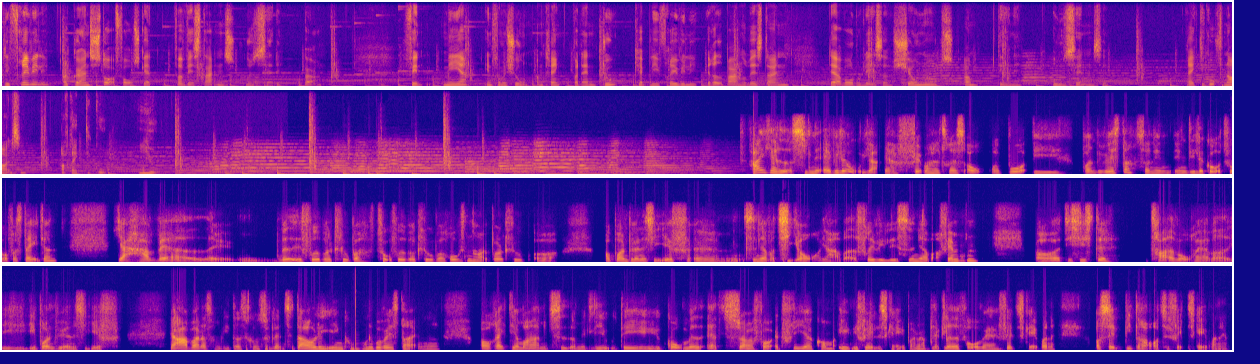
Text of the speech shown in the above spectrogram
Bliv frivillig og gør en stor forskel for Vestegnens udsatte børn. Find mere information omkring, hvordan du kan blive frivillig i Red Barnet Vestegnen, der hvor du læser show notes om denne udsendelse. Rigtig god fornøjelse og rigtig god jul. Hej, jeg hedder Signe Abilov. Jeg er 55 år og bor i Brøndby Vester, sådan en, en lille gåtur fra stadion. Jeg har været øh, med i fodboldklubber, to fodboldklubber, Rosenhøj Boldklub og, og Brøndbyernes IF, øh, siden jeg var 10 år. Jeg har været frivillig, siden jeg var 15. Og de sidste 30 år har jeg været i, i Brøndbyernes IF. Jeg arbejder som idrætskonsulent til daglig i en kommune på Vestegnen, og rigtig meget af min tid og mit liv, det går med at sørge for, at flere kommer ind i fællesskaberne og bliver glade for at være i fællesskaberne, og selv bidrager til fællesskaberne.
